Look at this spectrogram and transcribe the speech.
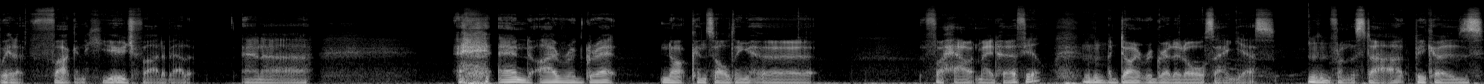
we had a fucking huge fight about it, and uh, and I regret not consulting her for how it made her feel. I don't regret at all saying yes from the start because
